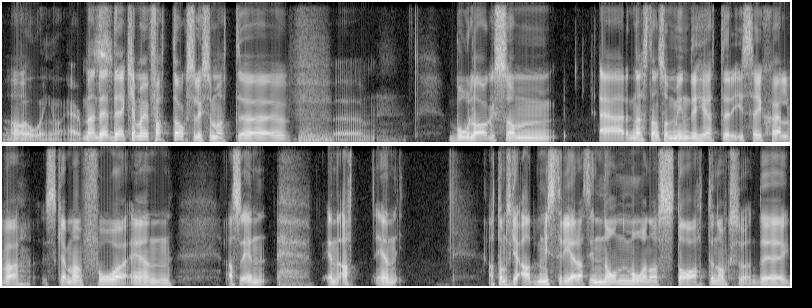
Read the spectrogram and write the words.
Ja. Boeing och Airbus. Men det, det kan man ju fatta också liksom att eh, bolag som är nästan som myndigheter i sig själva, ska man få en, alltså en, en, en att de ska administreras i någon mån av staten också, det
